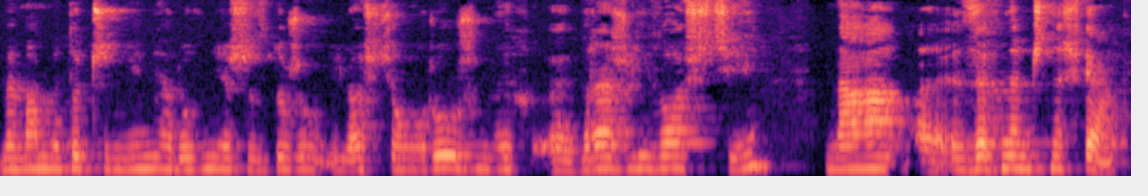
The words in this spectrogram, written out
my mamy do czynienia również z dużą ilością różnych e, wrażliwości, na e, zewnętrzny świat.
